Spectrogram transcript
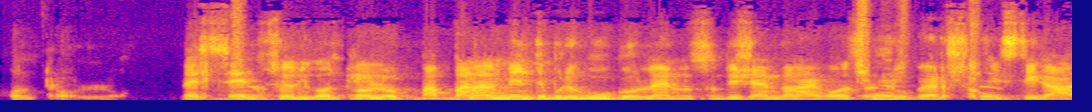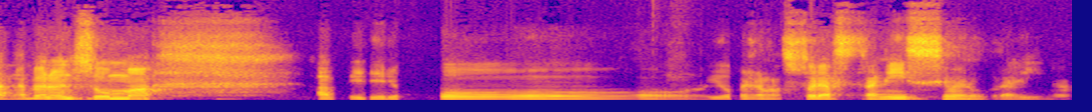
controllo, nel senso di controllo, ma banalmente pure Google, eh, non sto dicendo una cosa certo, super certo. sofisticata, però insomma a vedere un po'... Io faccio una storia stranissima in Ucraina,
